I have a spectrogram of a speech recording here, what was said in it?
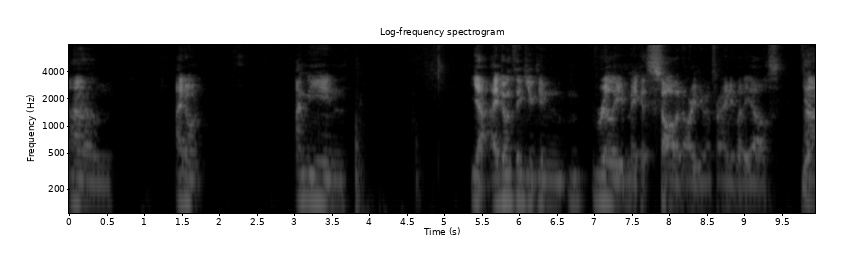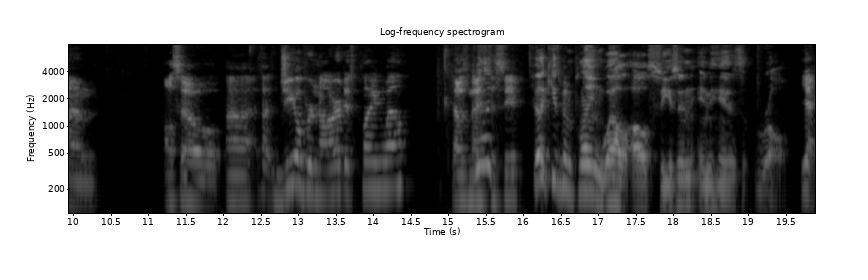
Um, I don't. I mean, yeah, I don't think you can really make a solid argument for anybody else. Yeah. Um, also, uh, I thought Gio Bernard is playing well. That was nice like- to see. I feel like he's been playing well all season in his role. Yeah,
